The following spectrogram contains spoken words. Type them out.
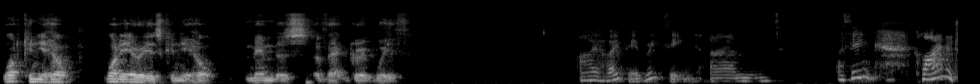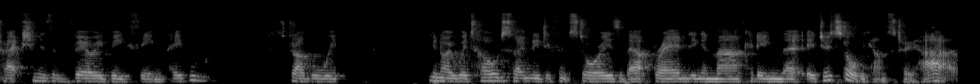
what can you help? What areas can you help members of that group with? I hope everything. Um, I think client attraction is a very big thing. People struggle with, you know, we're told so many different stories about branding and marketing that it just all becomes too hard.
